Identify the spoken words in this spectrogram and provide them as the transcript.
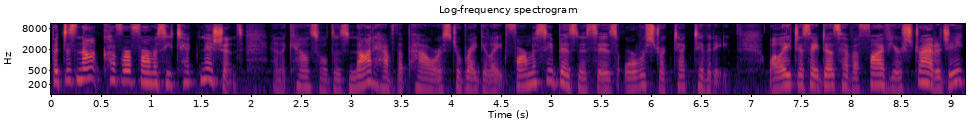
but does not cover pharmacy technicians, and the council does not have the powers to regulate pharmacy businesses or restrict activity. While HSA does have a five year strategy,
